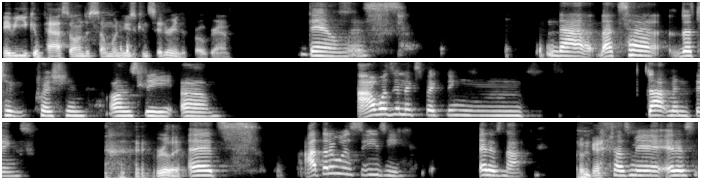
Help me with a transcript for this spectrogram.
maybe you could pass on to someone who's considering the program? Damn, that's that that's a that's a question. Honestly, um, I wasn't expecting that many things. really? It's I thought it was easy. It is not. Okay. Trust me, it is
